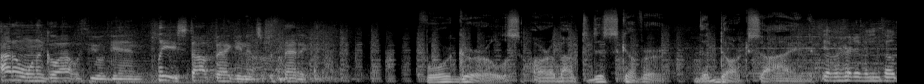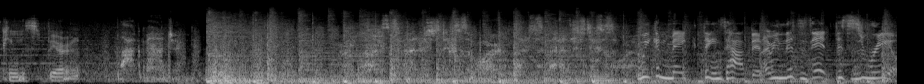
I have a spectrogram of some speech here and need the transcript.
I don't want to go out with you again. Please stop begging. It's pathetic. four girls are about to discover the dark side. You ever heard of invoking the spirit? Black magic. We can make things happen. I mean, this is it. This is real.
